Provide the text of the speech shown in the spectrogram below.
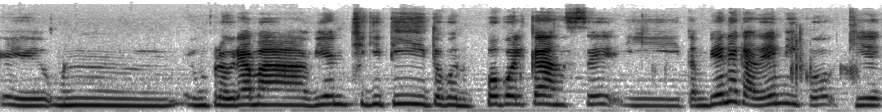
eh, un, programa bien chiquitito, con poco alcance y también académico, que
